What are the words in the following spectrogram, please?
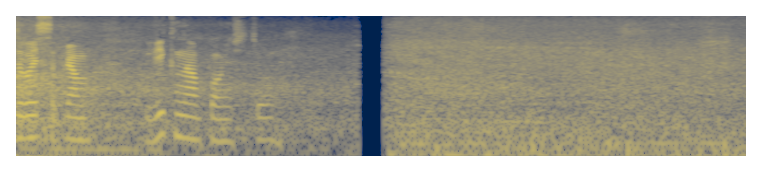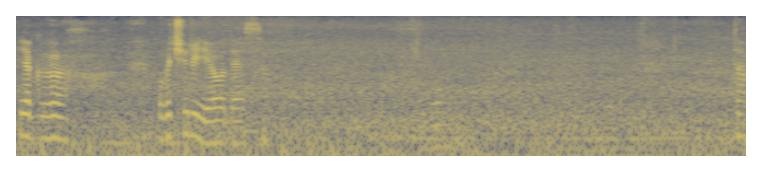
Дивися, прям вікна повністю. Як е, вечоріє Одеса. Так.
